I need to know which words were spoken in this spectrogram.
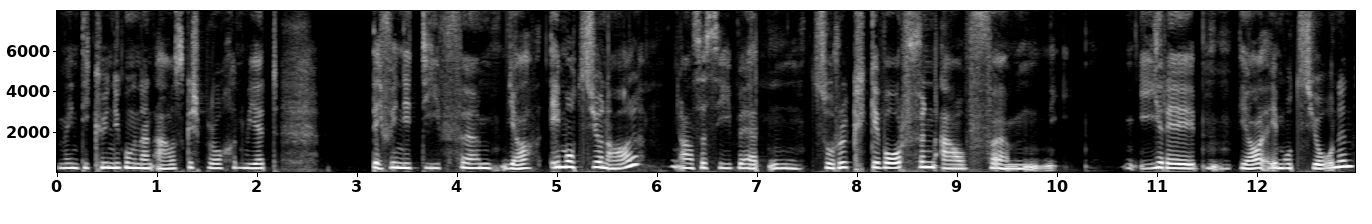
wenn die Kündigung dann ausgesprochen wird, definitiv ähm, ja, emotional. Also sie werden zurückgeworfen auf ähm, ihre ja, Emotionen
